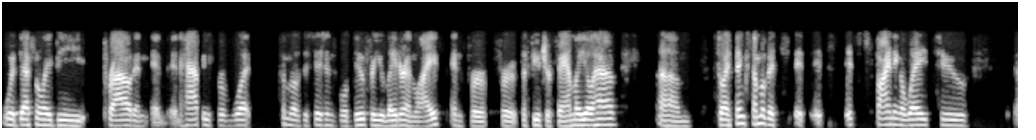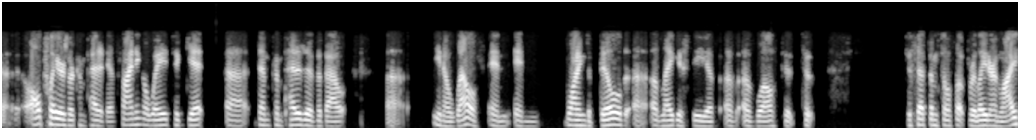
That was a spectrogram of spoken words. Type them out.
would definitely be proud and, and, and happy for what some of those decisions will do for you later in life and for for the future family you'll have. Um, so I think some of it's it, it's it's finding a way to uh, all players are competitive, finding a way to get uh, them competitive about uh, you know wealth and and wanting to build a, a legacy of, of, of wealth to, to to set themselves up for later in life.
